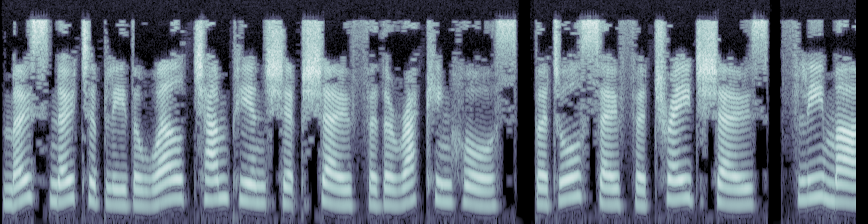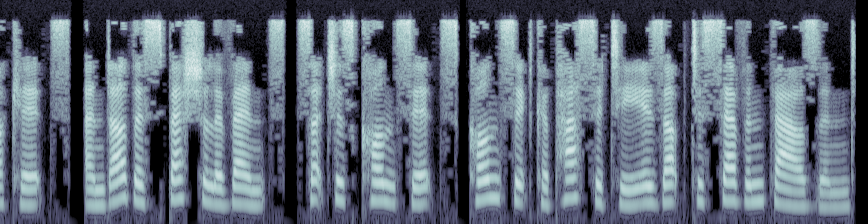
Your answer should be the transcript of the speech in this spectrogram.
most notably the World Championship show for the racking horse, but also for trade shows, flea markets, and other special events such as concerts. Concert capacity is up to 7,000.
